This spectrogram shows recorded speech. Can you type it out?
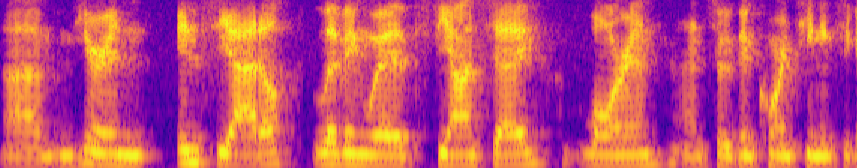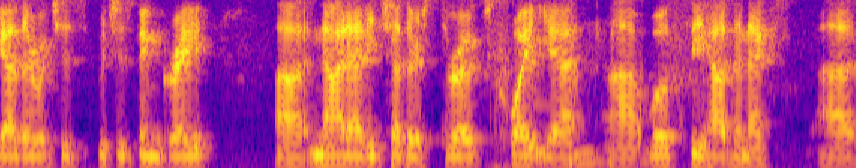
Um, I'm here in, in Seattle, living with fiance Lauren, and so we've been quarantining together, which is which has been great. Uh, not at each other's throats quite yet. Uh, we'll see how the next uh,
